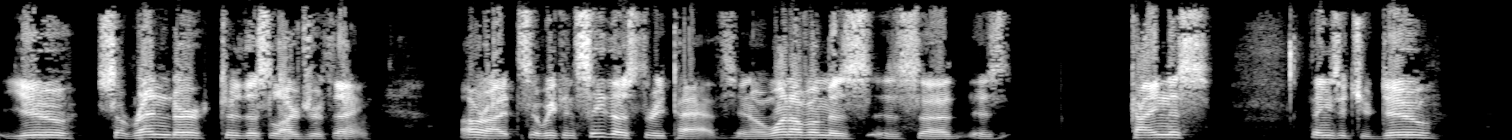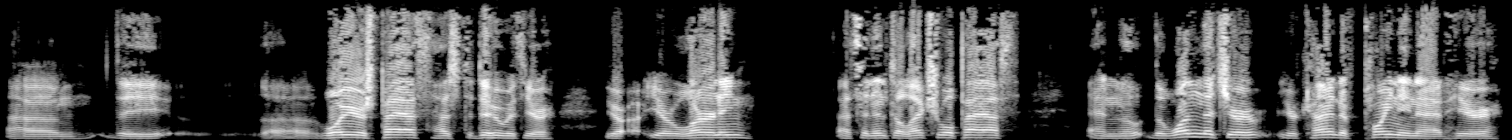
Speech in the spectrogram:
you surrender to this larger thing. All right. So we can see those three paths. You know, one of them is, is, uh, is kindness, things that you do. Um, the the warrior's path has to do with your your your learning. That's an intellectual path, and the, the one that you're you're kind of pointing at here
